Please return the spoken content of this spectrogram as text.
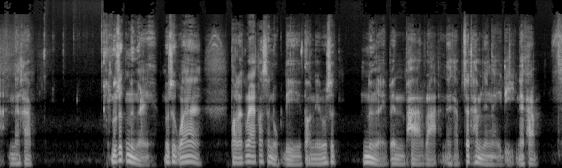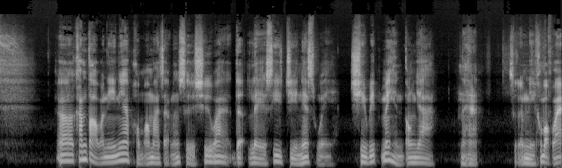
ารนะครับ รู้สึกเหนื่อย รู้สึกว่าตอนแรกๆก็สนุกดี ตอนนี้รู้สึกเหนื่อยเป็นภาระนะครับ จะทำยังไงดีนะครับคำตอบวันนี้เนี่ยผมเอามาจากหนังสือชื่อว่า The Lazy Genius Way ชีวิตไม่เห็นต้องยากนะฮะสื่อเล่มนี้เขาบอกว่า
